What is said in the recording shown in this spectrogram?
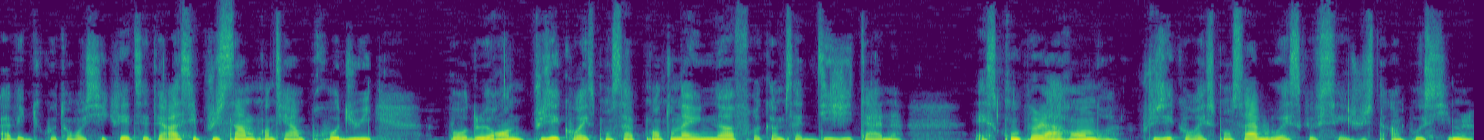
avec du coton recyclé, etc. C'est plus simple quand il y a un produit pour le rendre plus éco-responsable. Quand on a une offre comme ça digitale, est-ce qu'on peut la rendre plus éco-responsable ou est-ce que c'est juste impossible?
